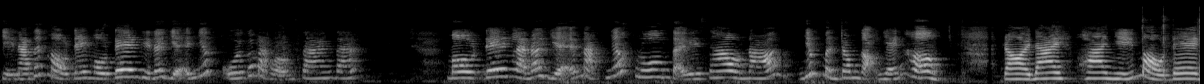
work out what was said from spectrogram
Chị nào thích màu đen Màu đen thì nó dễ nhất. Ui, có mặc lộn sai ta. Màu đen là nó dễ mặc nhất luôn Tại vì sao? Nó giúp mình trông gọn dáng hơn. Rồi đây, hoa nhí màu đen.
